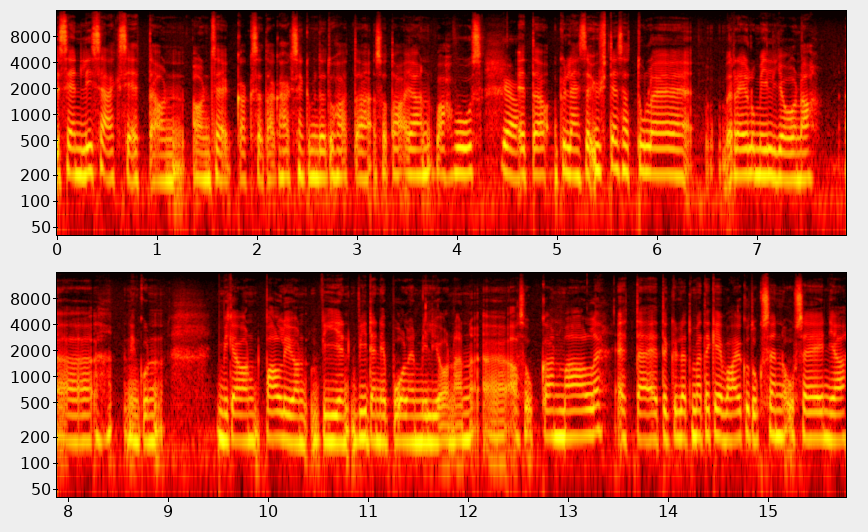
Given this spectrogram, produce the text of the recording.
sen lisäksi, että on, on se 280 000 sota-ajan vahvuus. Joo. Että kyllähän se yhteensä tulee reilu miljoona niin kuin, mikä on paljon viiden, viiden ja puolen miljoonan asukkaan maalle. Että, että kyllä tämä tekee vaikutuksen usein ja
